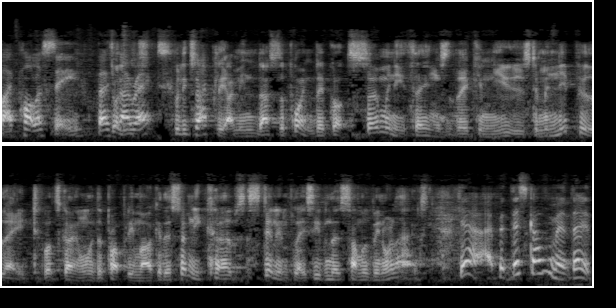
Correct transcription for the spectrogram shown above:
by policy, both Well, direct. Well, exactly. I mean, that's the point. They've got so many things that they can use to manipulate what's going on with the property market. There's so many curbs still in place, even though some have been relaxed. Yeah, but this government, they,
